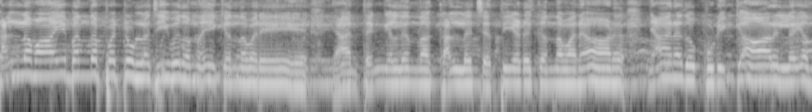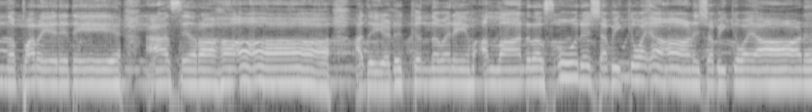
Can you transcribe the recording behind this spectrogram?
കള്ളുമായി ബന്ധപ്പെട്ടുള്ള ജീവിതം നയിക്കുന്നവരെ ഞാൻ തെങ്ങിൽ നിന്ന് കല്ല് ചെത്തിയെടുക്കുന്നവനാണ് ഞാനത് കുടിക്കാറില്ല എന്ന് പറയരുതേ. ആസിറഹ അത് എടുക്കുന്നവനെയും അള്ളാഹ് റസൂൽ ശപിക്കുകയാണ് ശപിക്കുകയാണ്.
